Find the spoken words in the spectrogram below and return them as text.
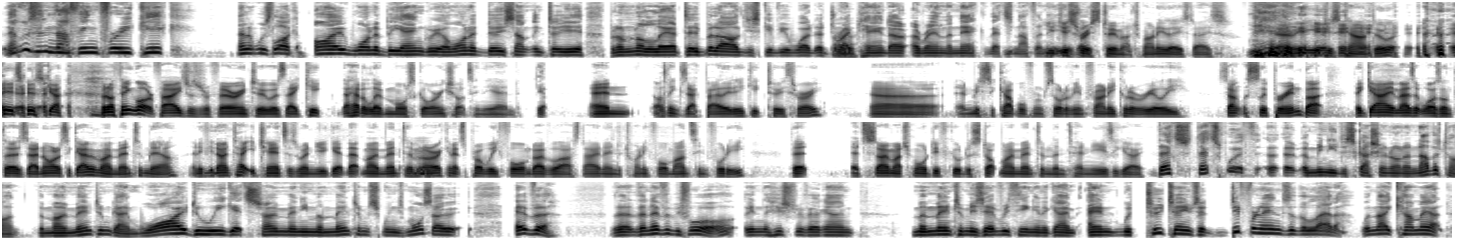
That was a nothing free kick. And it was like, I want to be angry. I want to do something to you, but I'm not allowed to. But I'll just give you what a draped hand a- around the neck. That's nothing. You just risk too much money these days. You, know what I mean? You just can't do it. just can't. But I think what Fages was referring to was they kicked. They had 11 more scoring shots in the end. Yep. And I think Zach Bailey did kick two, three, uh, and missed a couple from sort of in front. He could have really sunk the slipper in. But the game, as it was on Thursday night, it's a game of momentum now. And if you mm. don't take your chances when you get that momentum, and I mm. reckon it's probably formed over the last 18 to 24 months in footy, that it's so much more difficult to stop momentum than 10 years ago. That's that's worth a, a- a mini discussion on another time. The momentum game. Why do we get so many momentum swings more so ever than, than ever before in the history of our game? Momentum is everything in a game, and with two teams at different ends of the ladder, when they come out,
